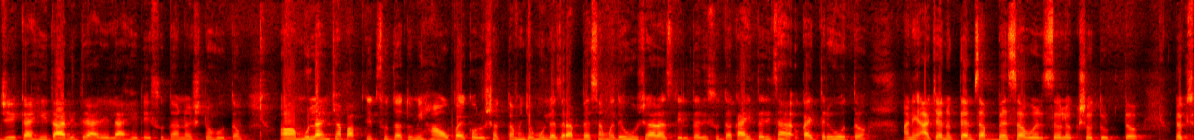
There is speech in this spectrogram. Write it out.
जे काही दारिद्र्य आलेलं आहे ते सुद्धा नष्ट होतं. मुलांच्या बाबतीत सुद्धा तुम्ही हा उपाय करू शकता. म्हणजे मुलं जर अभ्यासामध्ये हुशार असतील तरीसुद्धा काहीतरी झा काहीतरी होतं. आणि अचानक त्यांचं अभ्यासावरचं लक्ष तुटतं. लक्ष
